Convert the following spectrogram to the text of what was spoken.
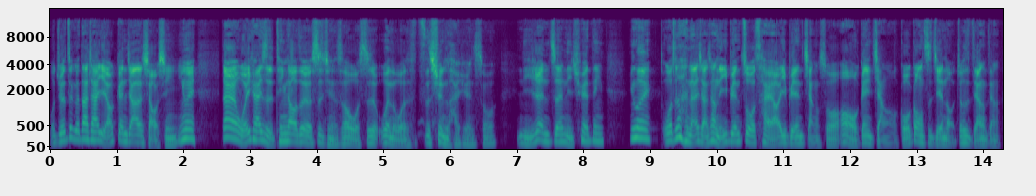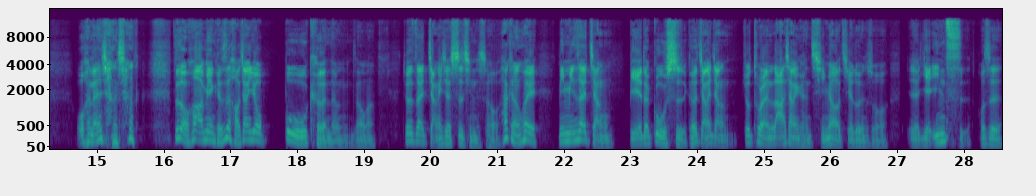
我觉得这个大家也要更加的小心，因为当然我一开始听到这个事情的时候，我是问我的资讯来源说：“你认真？你确定？”因为我真的很难想象你一边做菜，然后一边讲说：“哦，我跟你讲哦，国共之间哦，就是怎样怎样。”我很难想象这种画面，可是好像又不无可能，你知道吗？就是在讲一些事情的时候，他可能会明明在讲别的故事，可是讲一讲就突然拉向一个很奇妙的结论，说也也因此，或是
